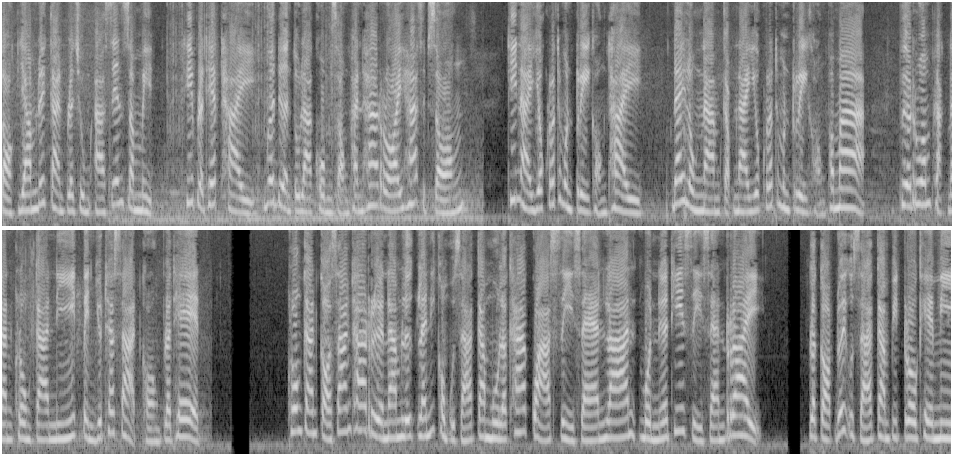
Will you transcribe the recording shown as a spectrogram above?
ตอกย้ำด้วยการประชุมอาเซียนสมิตที่ประเทศไทยเมื่อเดือนตุลาคม 2552 ที่นายกรัฐมนตรีของไทย ได้ลงนามกับนายกรัฐมนตรีของพม่า เพื่อร่วมผลักดันโครงการนี้เป็นยุทธศาสตร์ของประเทศ โครงการก่อสร้างท่าเรือน้ำลึกและนิคมอุตสาหกรรมมูลค่ากว่า 4 แสนล้าน บนเนื้อที่ 4 แสนไร่ ประกอบด้วยอุตสาหกรรมปิโตรเคมี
